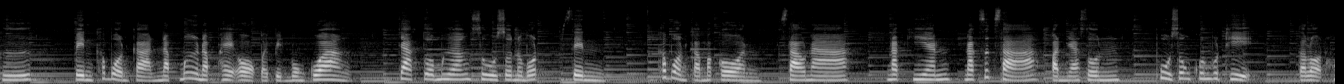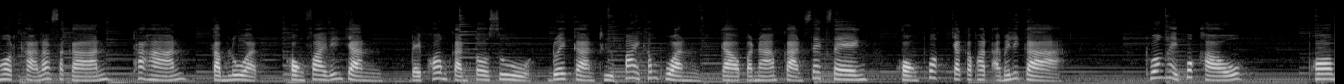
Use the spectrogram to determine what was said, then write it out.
คือเป็นขบวนการนับมือนับแพออกไปเป็นวงกว้าง จากตัวเมืองสู่ชนบทเซน ขบวนกรรมกร สาวนา นักเรียน นักศึกษา ปัญญาชน ผู้ทรงคุณวุฒิตลอดหอดขาราชการ ทหาร ตำรวจ ของฝ่ายเวียงจันทร์ได้พร้อมกันต่อสู้ ด้วยการถือป้ายคำควันกล่าวประนามการแทรกแซงของพวกจักรพรรดิอเมริกาท้วงให้พวกเขาพร้อม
